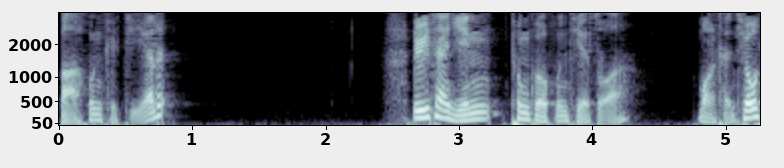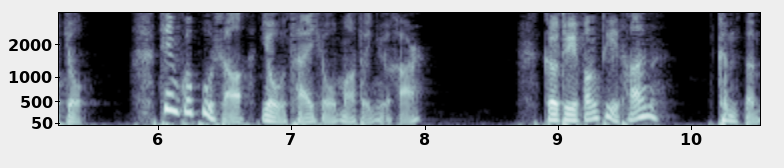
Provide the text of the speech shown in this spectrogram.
把婚给结了。吕占银通过婚介所、网站交友，见过不少有才有貌的女孩，可对方对他呢根本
